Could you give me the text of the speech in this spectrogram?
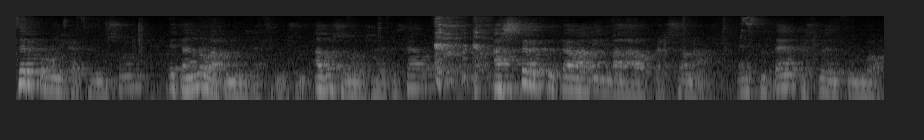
zer komunikatzen duzun, eta nola komunikatzen duzun. Ados egon gozarek, ez da? Aspertuta badin badago persona, entzuten, ez du entzungo.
